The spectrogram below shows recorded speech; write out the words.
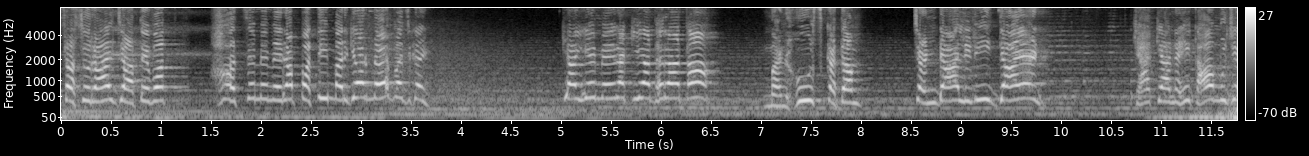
ससुराल जाते वक्त हादसे में मेरा पति मर गया और मैं बच गई। क्या ये मेरा किया धरा था? मनहूस कदम, चंडालिनी डायन क्या क्या नहीं कहा मुझे?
